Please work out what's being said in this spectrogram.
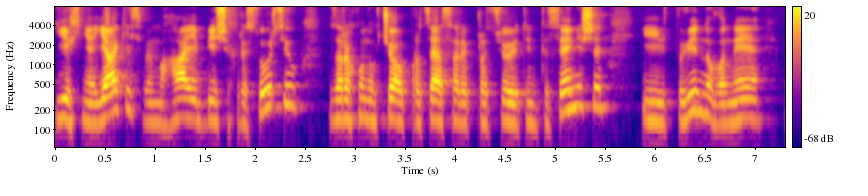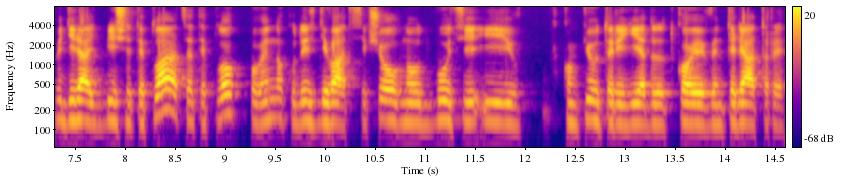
їхня якість вимагає більших ресурсів, за рахунок чого процесори працюють інтенсивніше, і відповідно вони виділяють більше тепла, а це тепло повинно кудись діватися. Якщо в ноутбуці і в комп'ютері є додаткові вентилятори,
